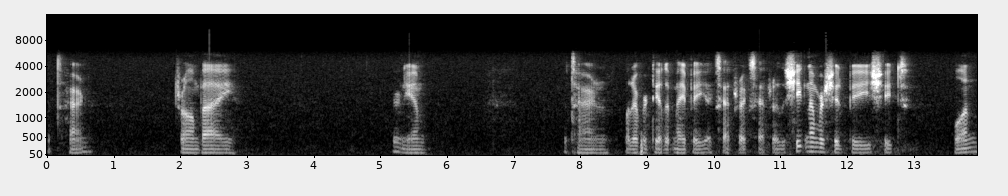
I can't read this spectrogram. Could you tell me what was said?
Return. Drawn by your name. Return whatever date it may be, etc. etc. The sheet number should be sheet 1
